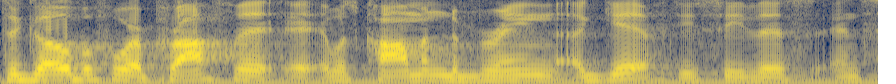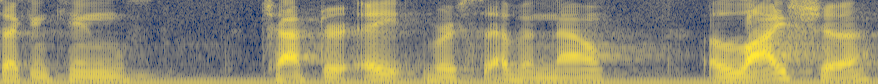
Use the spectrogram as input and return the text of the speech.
To go before a prophet, it was common to bring a gift. You see this in 2 Kings chapter 8, verse 7. Now, Elisha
